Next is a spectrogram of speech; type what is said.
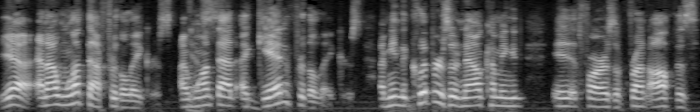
Yeah, and I want that for the Lakers. I yes. want that again for the Lakers. I mean, the Clippers are now coming as far as a front office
